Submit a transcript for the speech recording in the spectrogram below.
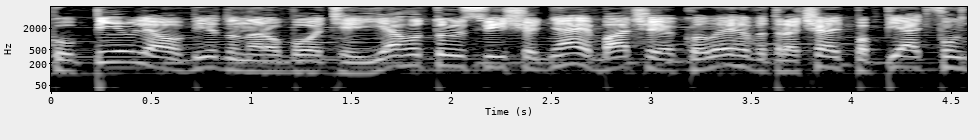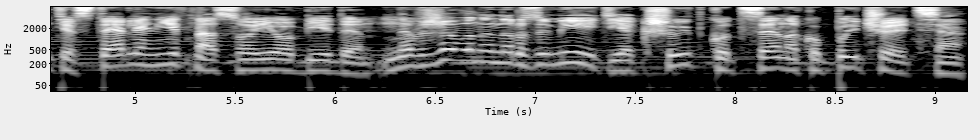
Купівля обіду на роботі. Я готую свій щодня і бачу, як колеги витрачають по 5 фунтів стерлінгів на свої обіди. Невже вони не розуміють, як швидко це накопичується?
